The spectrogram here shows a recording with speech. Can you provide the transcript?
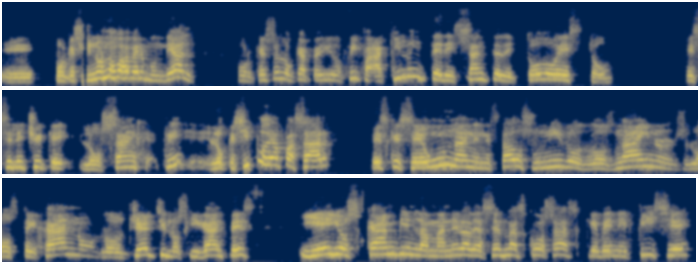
eh, porque si no, no va a haber mundial, porque eso es lo que ha pedido FIFA. Aquí lo interesante de todo esto es el hecho de que Los Ángeles, lo que sí podría pasar es que se unan en Estados Unidos los Niners, los Tejanos, los Jets y los Gigantes, y ellos cambien la manera de hacer las cosas que beneficie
